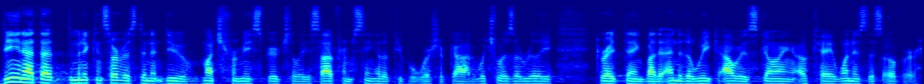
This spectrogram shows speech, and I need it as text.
Being at that Dominican service didn't do much for me spiritually, aside from seeing other people worship God, which was a really great thing. By the end of the week, I was going, okay, when is this over?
